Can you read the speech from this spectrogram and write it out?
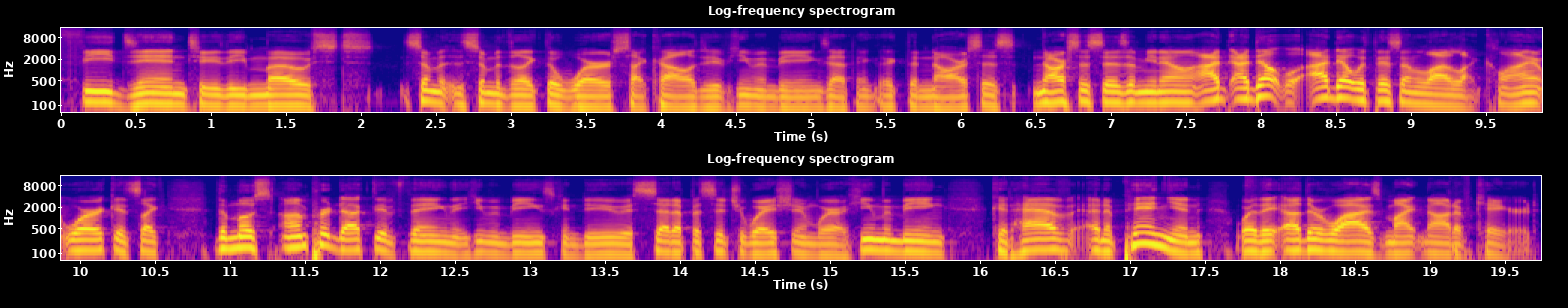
feeds into the most some of some of the like the worst psychology of human beings. I think like the narciss narcissism. You know, I, I dealt I dealt with this in a lot of like client work. It's like the most unproductive thing that human beings can do is set up a situation where a human being could have an opinion where they otherwise might not have cared.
